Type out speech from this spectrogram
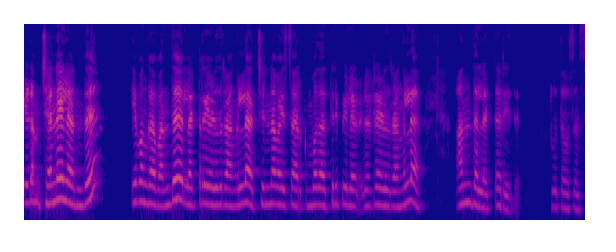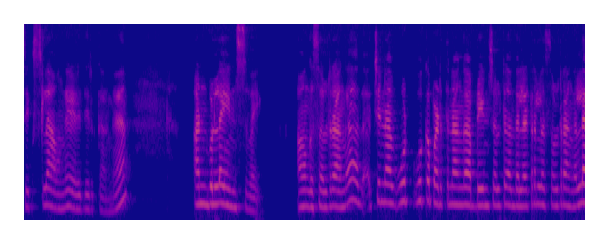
இடம் சென்னையிலேருந்து இவங்க வந்து லெட்டர் எழுதுகிறாங்கல்ல சின்ன வயசாக இருக்கும்போது அது திருப்பி லெட்டர் எழுதுகிறாங்கல்ல அந்த லெட்டர் இது. டூ தௌசண்ட் சிக்ஸில் அவங்க எழுதியிருக்காங்க. அன்புள்ள இன்சுவை அவங்க சொல்கிறாங்க சின்ன ஊட் ஊக்கப்படுத்துனாங்க அப்படின்னு சொல்லிட்டு அந்த லெட்டரில் சொல்கிறாங்கல்ல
